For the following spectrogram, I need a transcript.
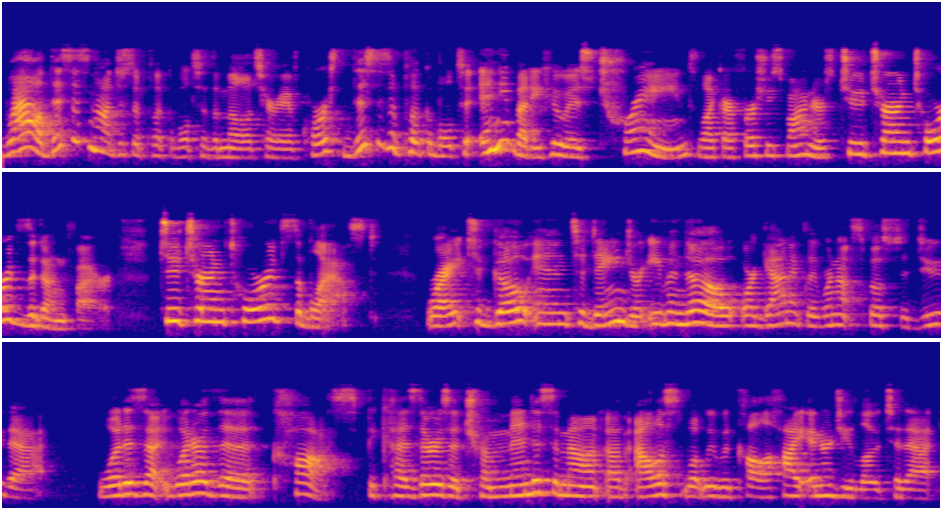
wow, this is not just applicable to the military, of course. This is applicable to anybody who is trained, like our first responders, to turn towards the gunfire, to turn towards the blast right? To go into danger, even though organically we're not supposed to do that. What is that? What are the costs? Because there is a tremendous amount of Alice, what we would call a high energy load to that.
